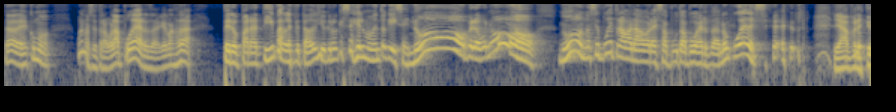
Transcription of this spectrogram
¿sabes? Es como, bueno, se trabó la puerta, ¿qué más da? Pero para ti, para el espectador, yo creo que ese es el momento que dices, no, pero no, no, no se puede trabar ahora esa puta puerta, no puede ser. Ya, pero es que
